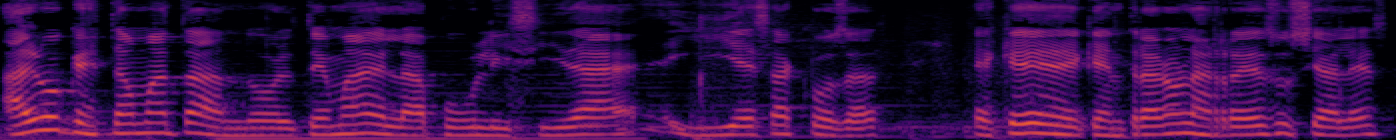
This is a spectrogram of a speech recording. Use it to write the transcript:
algo que está matando el tema de la publicidad y esas cosas es que desde que entraron las redes sociales,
